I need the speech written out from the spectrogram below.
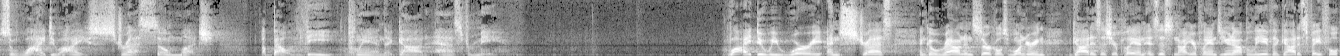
So, why do I stress so much about the plan that God has for me? Why do we worry and stress and go round in circles wondering, God, is this your plan? Is this not your plan? Do you not believe that God is faithful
